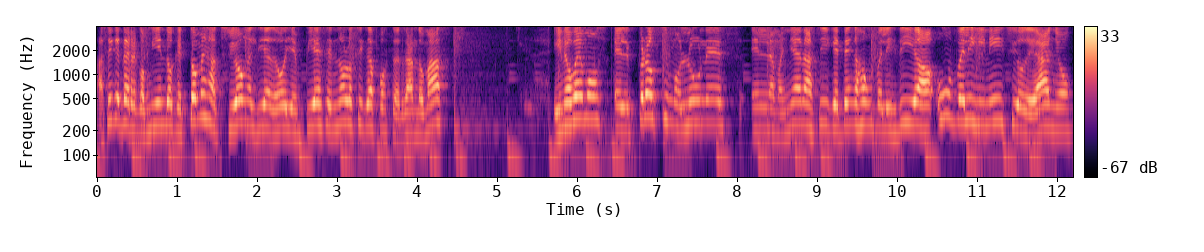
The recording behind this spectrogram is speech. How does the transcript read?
Así que te recomiendo que tomes acción el día de hoy, empieces, no lo sigas postergando más. Y nos vemos el próximo lunes en la mañana. Así que tengas un feliz día, un feliz inicio de año.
